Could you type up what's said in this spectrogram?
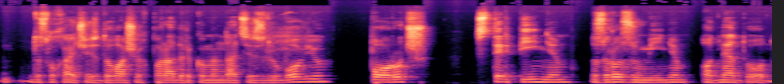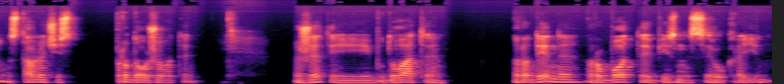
дослухаючись до ваших порад, рекомендацій з любов'ю, поруч, з терпінням, з розумінням одне до одного, ставлячись продовжувати жити і будувати родини, роботи, бізнеси України.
